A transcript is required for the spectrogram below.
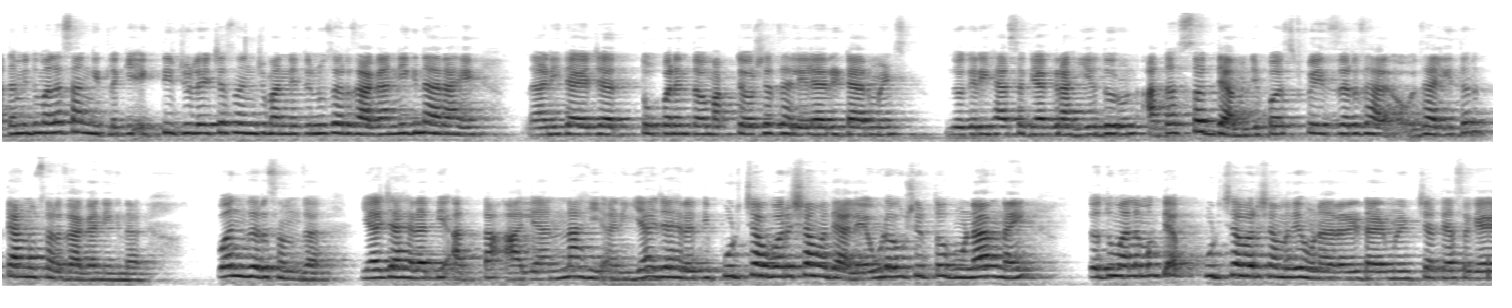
आता मी तुम्हाला सांगितलं की एकतीस जुलैच्या संच मान्यतेनुसार जागा निघणार आहे आणि त्याच्या तोपर्यंत मागच्या वर्षात झालेल्या रिटायरमेंट्स वगैरे ह्या सगळ्या ग्राह्य धरून आता सध्या म्हणजे फर्स्ट फेज जर झा झाली तर त्यानुसार जागा निघणार. पण जर समजा या जाहिराती आत्ता आल्या नाही आणि या जाहिराती पुढच्या वर्षामध्ये आल्या एवढा उशीर तर होणार नाही तर तुम्हाला मग त्या पुढच्या वर्षामध्ये होणाऱ्या रिटायरमेंटच्या त्या सगळ्या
